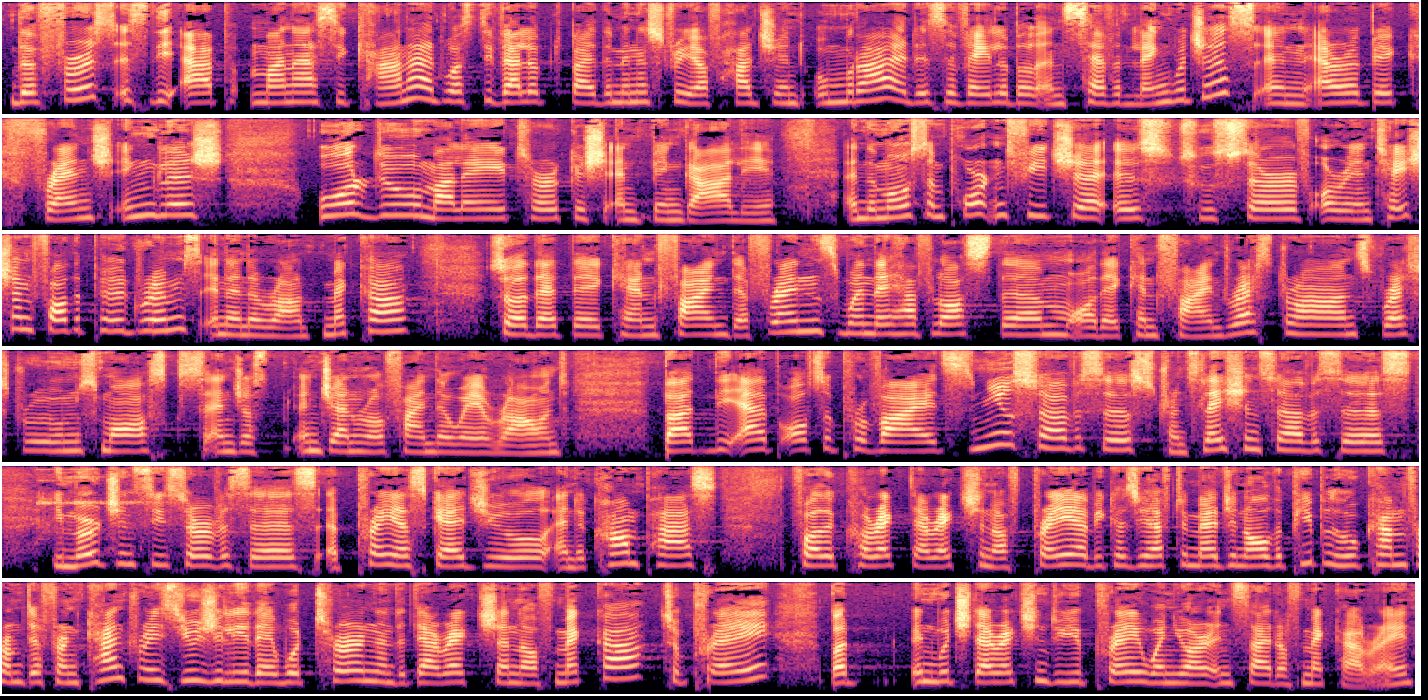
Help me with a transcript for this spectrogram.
The first is the app Manasikana. It was developed by the Ministry of Hajj and Umrah. It is available in seven languages in Arabic, French, English, Urdu, Malay, Turkish, and Bengali. And the most important feature is to serve orientation for the pilgrims in and around Mecca so that they can find their friends when they have lost them, or they can find restaurants, restrooms, mosques, and just in general find their way around. But the app also provides new services, translation services, emergency services, a prayer schedule, and a compass for the correct direction of prayer because you have to imagine all the people who come from different countries. Usually they would turn in the direction of Mecca to pray, but in which direction do you pray when you are inside of Mecca, right?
